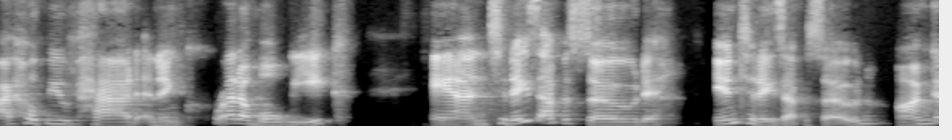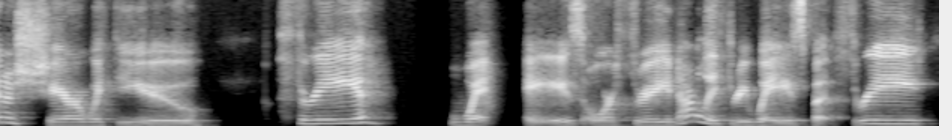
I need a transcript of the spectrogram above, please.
I hope you've had an incredible week. And today's episode, in today's episode, I'm going to share with you three ways, or three, not really three ways, but three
